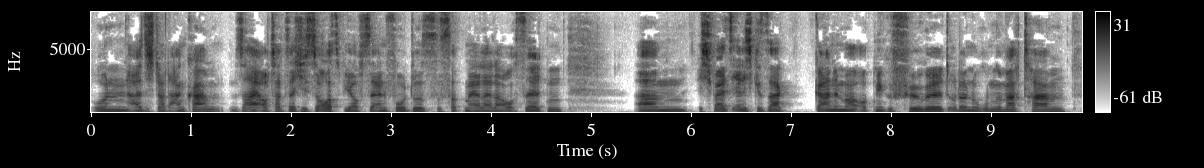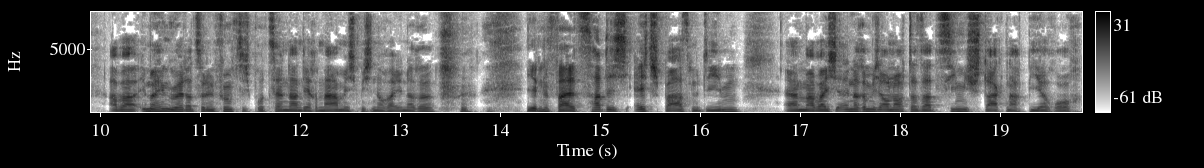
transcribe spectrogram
und als ich dort ankam, sah er auch tatsächlich so aus wie auf seinen Fotos. Das hat man ja leider auch selten. Ähm, ich weiß ehrlich gesagt gar nicht mal, ob mir gevögelt oder nur rumgemacht haben. Aber immerhin gehört er zu den 50 Prozent, an deren Namen ich mich noch erinnere. Jedenfalls hatte ich echt Spaß mit ihm. Ähm, aber ich erinnere mich auch noch, dass er ziemlich stark nach Bier roch.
